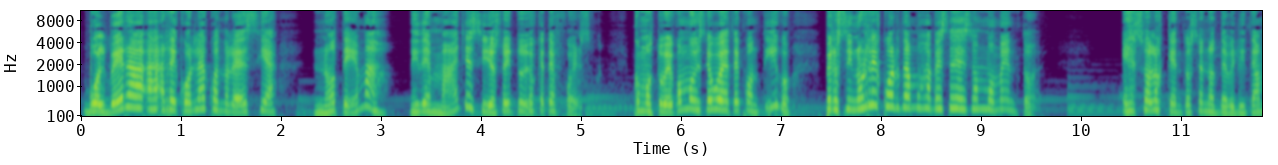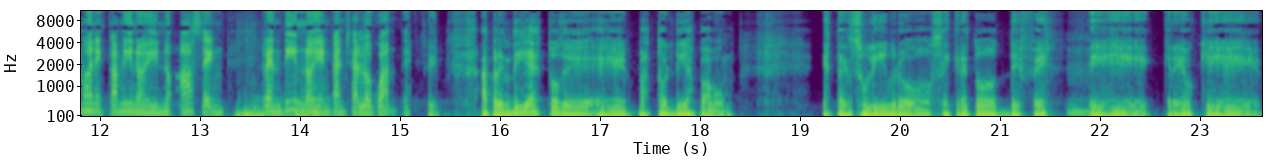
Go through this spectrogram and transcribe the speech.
volver a, a recordar cuando le decía, no temas, ni desmayes, si yo soy tu Dios que te esfuerzo. Como estuve con Moisés, voy a estar contigo. Pero si no recordamos a veces esos momentos, esos son los que entonces nos debilitamos en el camino y nos hacen rendirnos y enganchar los guantes. Sí. Aprendí esto del de, eh, pastor Díaz Pavón. Está en su libro Secretos de Fe. Uh -huh. eh, creo que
